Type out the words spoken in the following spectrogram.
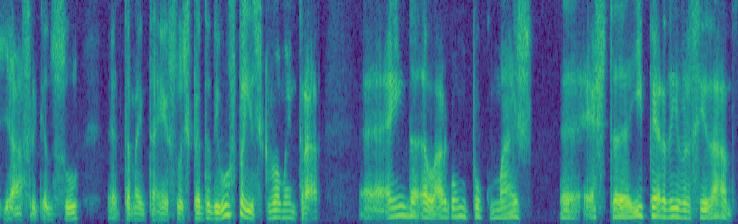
e a África do Sul eh, também têm as suas expectativas. Os países que vão entrar ainda alargam um pouco mais eh, esta hiperdiversidade,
